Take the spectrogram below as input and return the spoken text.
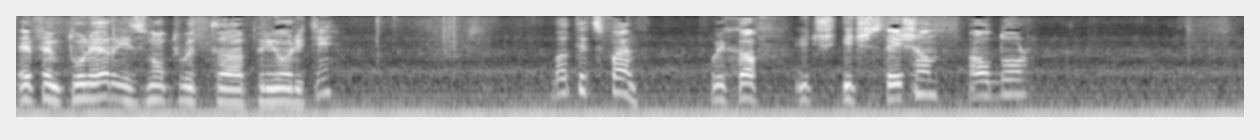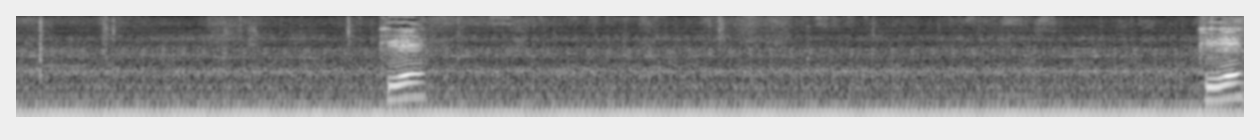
FM tuner is not with uh, priority but it's fine. We have each each station outdoor. Okay. Okay.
